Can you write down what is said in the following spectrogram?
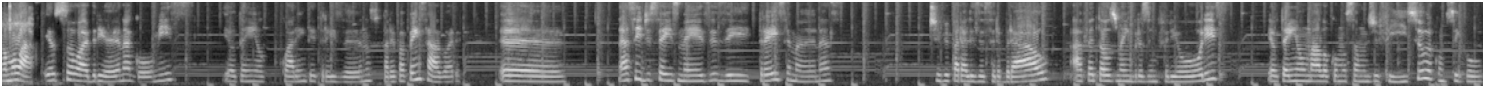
Vamos lá. Eu sou a Adriana Gomes. Eu tenho 43 anos. Parei para pensar agora. Uh, nasci de seis meses e três semanas. Tive paralisia cerebral. Afetou os membros inferiores. Eu tenho uma locomoção difícil. Eu consigo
